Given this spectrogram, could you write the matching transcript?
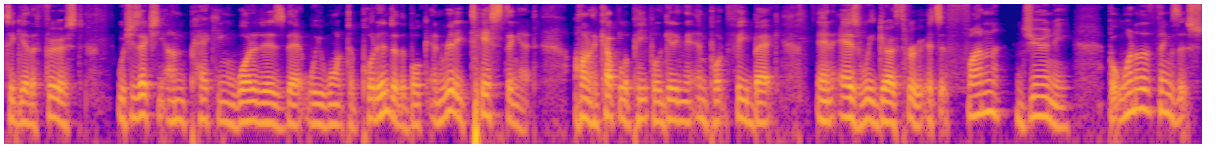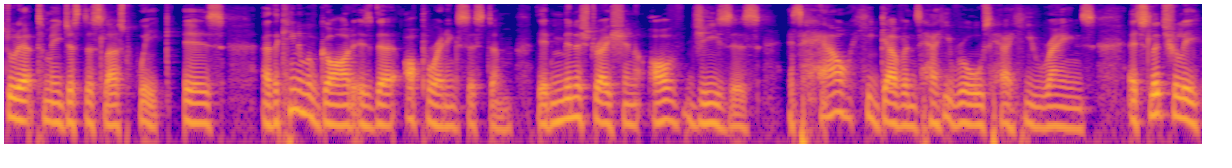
together first, which is actually unpacking what it is that we want to put into the book and really testing it on a couple of people, getting their input, feedback, and as we go through. It's a fun journey. But one of the things that stood out to me just this last week is uh, the kingdom of God is the operating system, the administration of Jesus. It's how he governs, how he rules, how he reigns. It's literally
